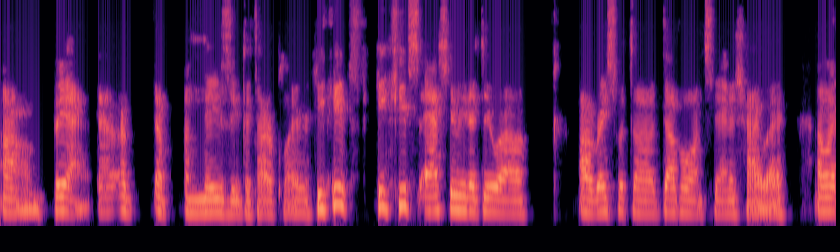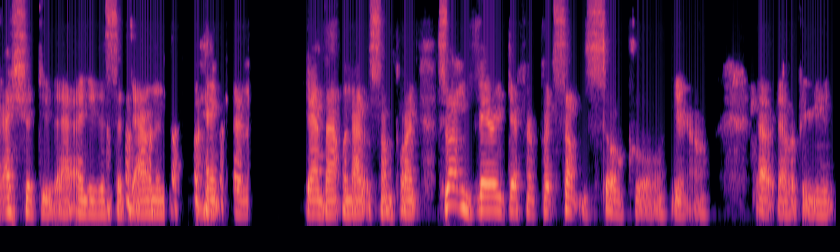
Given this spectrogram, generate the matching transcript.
Um, but yeah, a, a amazing guitar player. He keeps, he keeps asking me to do a, a race with the devil on Spanish Highway I'm like, I should do that. I need to sit down and hang and jam that one out at some point. Something very different, but something so cool, you know. That that would be neat.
